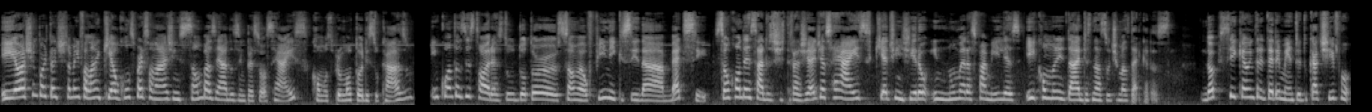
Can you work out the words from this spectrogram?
E eu acho importante também falar que alguns personagens são baseados em pessoas reais, como os promotores do caso, enquanto as histórias do Dr. Samuel Phoenix e da Betsy são condensadas de tragédias reais que atingiram inúmeras famílias e comunidades nas últimas décadas. Dopsic é um entretenimento educativo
